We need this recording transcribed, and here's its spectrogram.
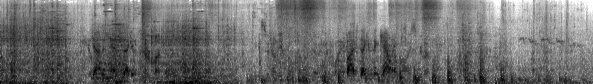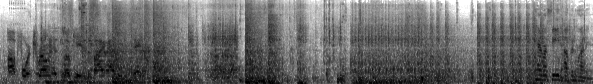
Down to 10 seconds. Never mind. I guess we don't need both of them, 5 seconds and Oh, counting. well, I screwed up. Op 4 drone has located the biohazard container. Camera feed up and running.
